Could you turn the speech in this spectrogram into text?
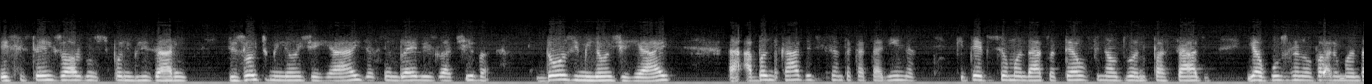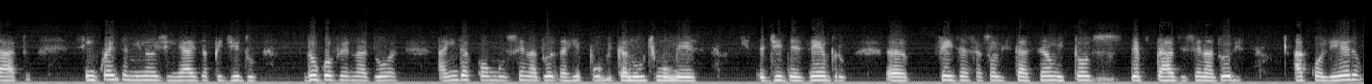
Esses três órgãos disponibilizaram 18 milhões de reais, a Assembleia Legislativa 12 milhões de reais, a, a bancada de Santa Catarina, que teve seu mandato até o final do ano passado, e alguns renovaram o mandato, 50 milhões de reais a pedido do governador, ainda como senador da República no último mês de dezembro, fez essa solicitação e todos os deputados e senadores acolheram.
